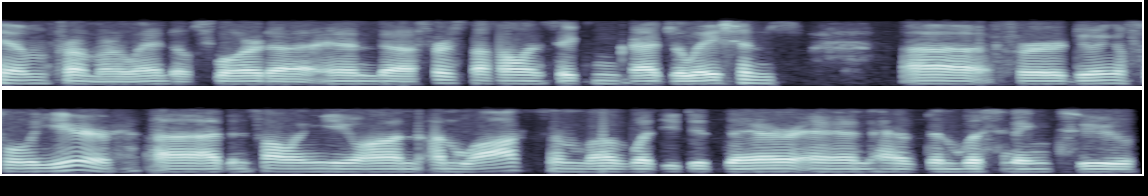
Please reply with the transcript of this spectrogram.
Kim from Orlando, Florida. And uh, first off, I want to say congratulations uh, for doing a full year. Uh, I've been following you on Unlocked and love what you did there, and have been listening to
